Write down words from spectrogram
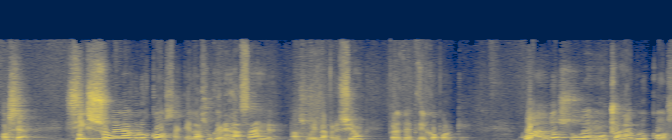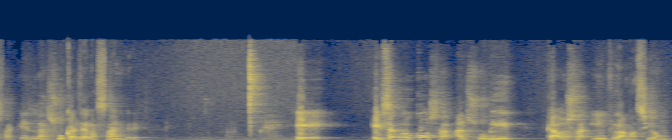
O sea, si sube la glucosa, que es el azúcar en la sangre, va a subir la presión. Pero te explico por qué. Cuando sube mucho la glucosa, que es el azúcar de la sangre, eh, esa glucosa al subir causa inflamación.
